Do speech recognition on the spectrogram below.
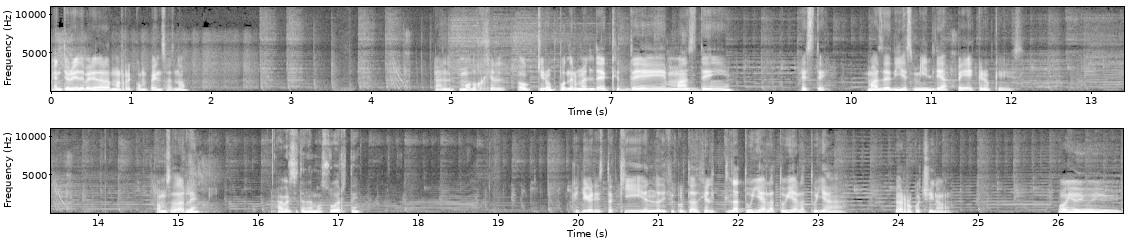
En teoría debería dar más recompensas, ¿no? Al modo Hell. O quiero ponerme el deck de más de... Este. Más de 10.000 de AP creo que es. Vamos a darle. A ver si tenemos suerte. Que llegaría hasta aquí en la dificultad Hell. La tuya, la tuya, la tuya. Perro cochino. Uy, uy, uy.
